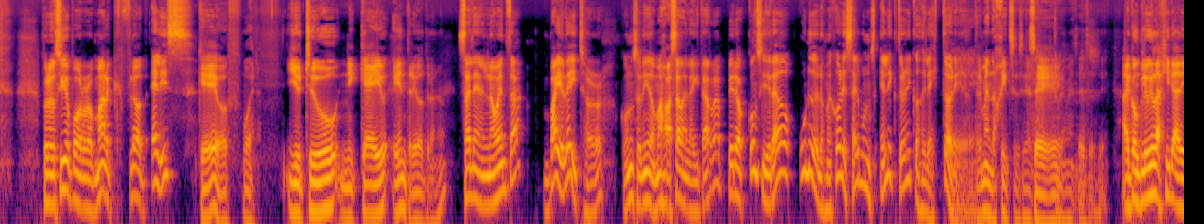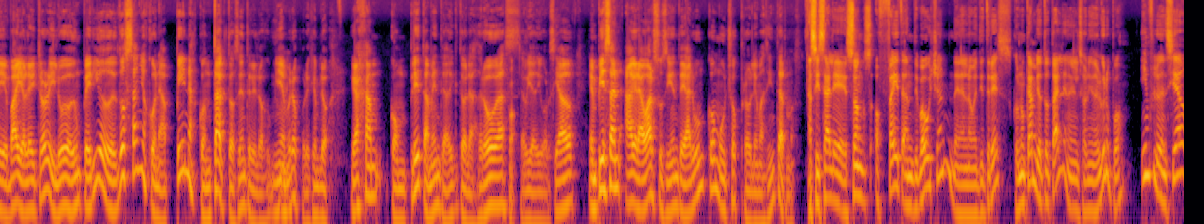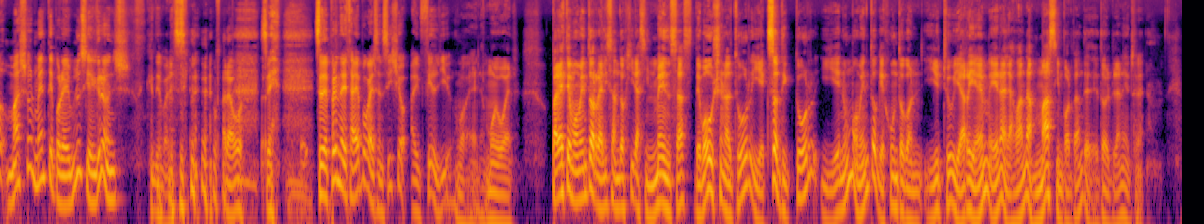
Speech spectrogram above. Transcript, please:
Producido por Mark Flood Ellis, Que, bueno, U2, Nick Cave, entre otros, ¿no? sale en el 90 Violator con un sonido más basado en la guitarra, pero considerado uno de los mejores álbumes electrónicos de la historia. Sí. Tremendo hits ese Sí, tremendo. sí, sí, sí. Al concluir la gira de Violator y luego de un periodo de dos años con apenas contactos entre los miembros, por ejemplo, Graham, completamente adicto a las drogas, Oh. se había divorciado, empiezan a grabar su siguiente álbum con muchos problemas internos. Así sale Songs of Faith and Devotion en el 93, con un cambio total en el sonido del grupo, influenciado mayormente por el blues y el grunge. ¿Qué te parece? Para vos. Sí. Se desprende de esta época el sencillo I Feel You. Bueno, muy bueno. Para este momento realizan dos giras inmensas, Devotional Tour y Exotic Tour, y en un momento que junto con YouTube y R.E.M. eran las bandas más importantes de todo el planeta.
